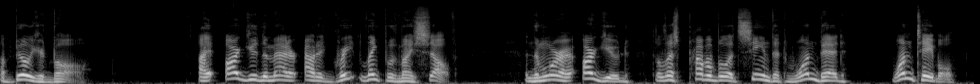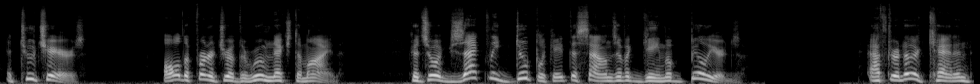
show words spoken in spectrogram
a billiard ball. I argued the matter out at great length with myself, and the more I argued, the less probable it seemed that one bed, one table, and two chairs, all the furniture of the room next to mine, could so exactly duplicate the sounds of a game of billiards. After another cannon,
